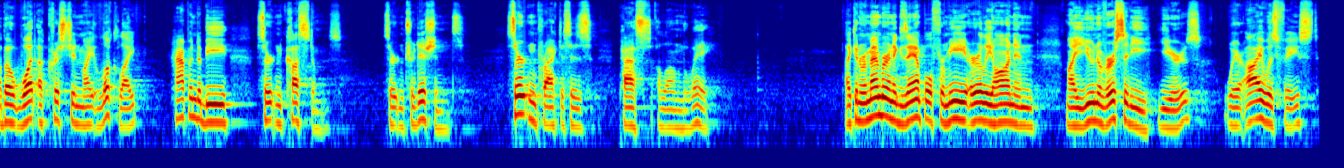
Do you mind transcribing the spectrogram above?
about what a Christian might look like happen to be certain customs, certain traditions, certain practices passed along the way. I can remember an example for me early on in my university years where I was faced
